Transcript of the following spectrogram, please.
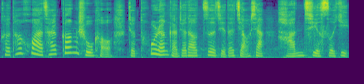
可他话才刚出口，就突然感觉到自己的脚下寒气四溢，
